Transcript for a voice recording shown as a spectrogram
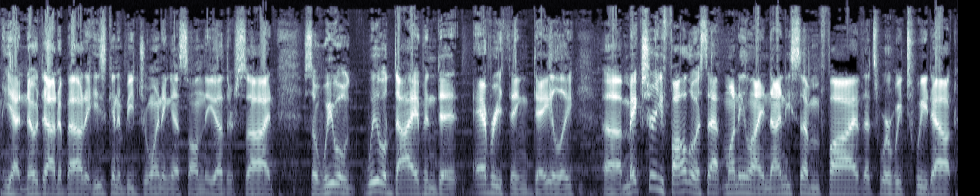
Yeah, no doubt about it. He's going to be joining us on the other side, so we will we will dive into everything daily. Uh, make sure you follow us at Moneyline 97.5. That's where we tweet out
